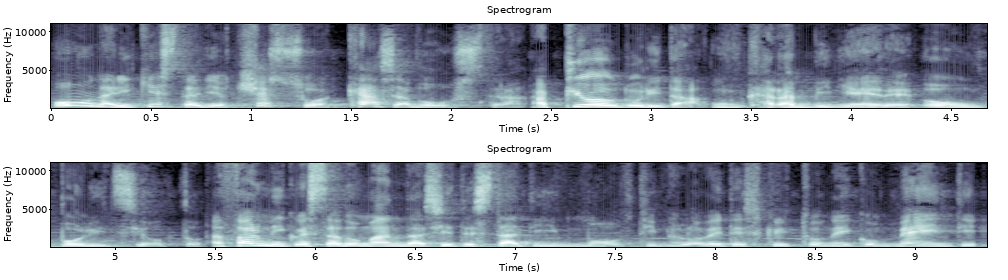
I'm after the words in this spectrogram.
o una richiesta di accesso a casa vostra, ha più autorità un carabiniere o un poliziotto? A farmi questa domanda siete stati in molti, me lo avete scritto nei commenti,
